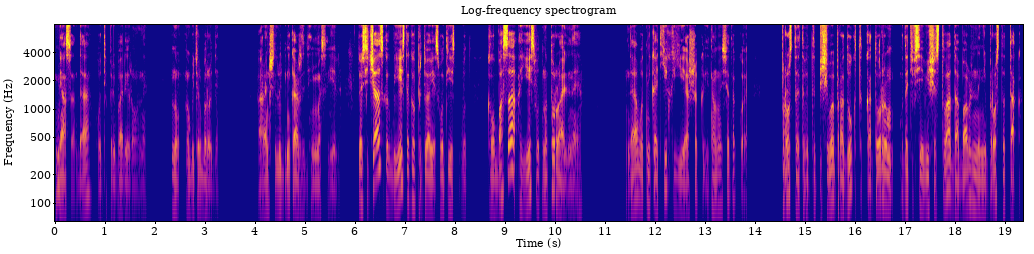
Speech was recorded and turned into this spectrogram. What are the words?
мясо, да, хоть и препарированное, ну, на бутерброде. А раньше люди не каждый день мясо ели. То есть сейчас как бы есть такой противовес. Вот есть вот колбаса, а есть вот натуральные. Да, вот никаких ешек и там и все такое. Просто это, это пищевой продукт, в котором вот эти все вещества добавлены не просто так.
